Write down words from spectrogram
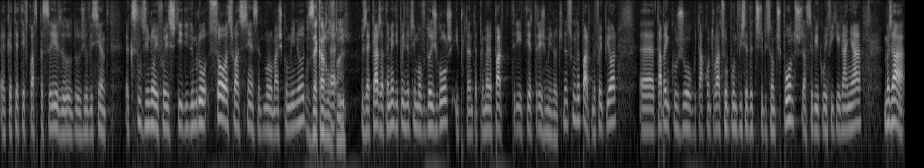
uh, que até teve quase para sair do, do Gil Vicente, uh, que se lesionou e foi assistido e demorou, só a sua assistência demorou mais que um minuto. O Zé Carlos, uh, não é? o Zé Carlos, exatamente, e depois ainda por cima houve dois golos e, portanto, a primeira parte teria que ter três minutos. Na segunda parte ainda foi pior, uh, está bem que o jogo está controlado sob o ponto de vista da distribuição dos pontos, já sabia que o Benfica ia ganhar, mas há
